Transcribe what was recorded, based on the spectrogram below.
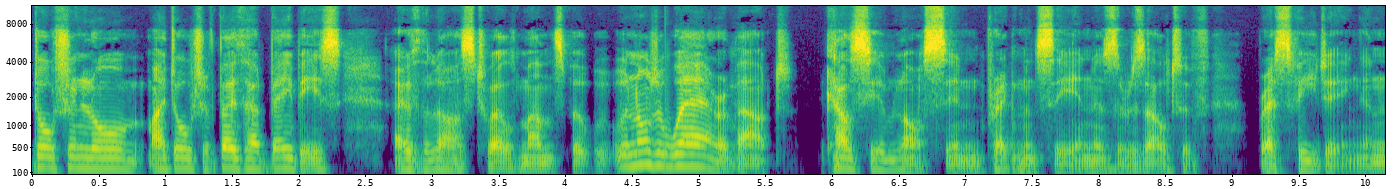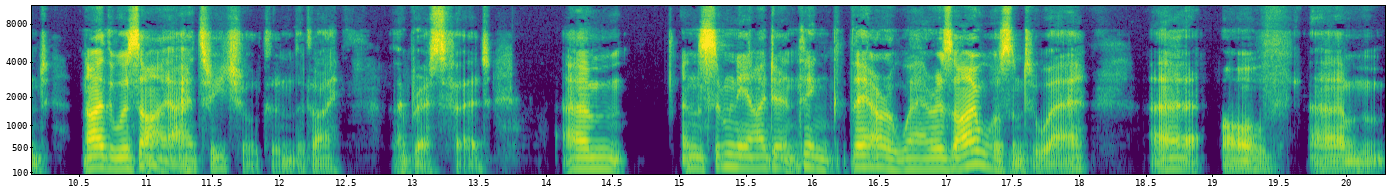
daughter in law, my daughter have both had babies over the last 12 months, but we're not aware about calcium loss in pregnancy and as a result of breastfeeding. And neither was I. I had three children that I, I breastfed. Um, and similarly, I don't think they are aware, as I wasn't aware, uh, of um,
